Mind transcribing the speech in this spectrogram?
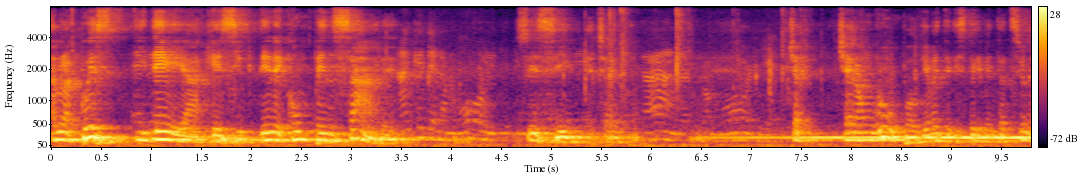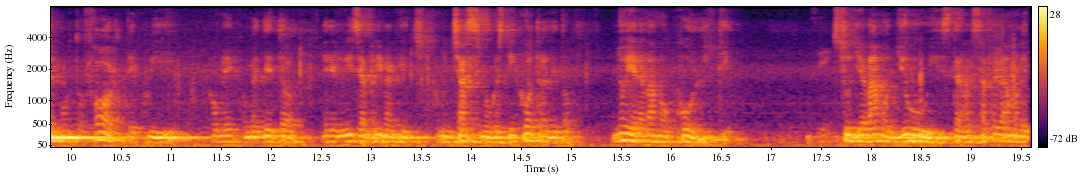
Allora, quest'idea che si deve compensare... Anche della moglie. Sì, sì, eh, certo. C'era un gruppo ovviamente di sperimentazione molto forte qui, come, come ha detto Maria Luisa prima che cominciassimo questo incontro, ha detto noi eravamo colti, studiavamo Dewey, sapevamo le...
